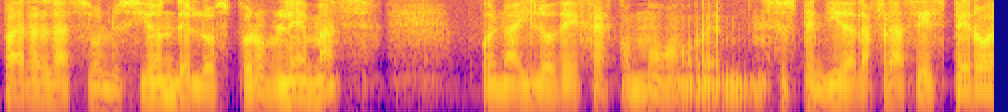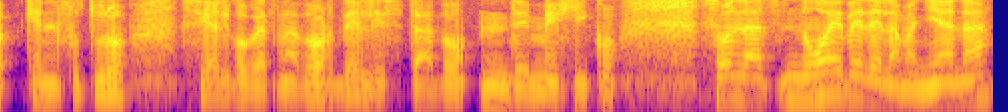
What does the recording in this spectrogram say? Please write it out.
para la solución de los problemas bueno, ahí lo deja como eh, suspendida la frase. Espero que en el futuro sea el gobernador del Estado de México. Son las nueve de la mañana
